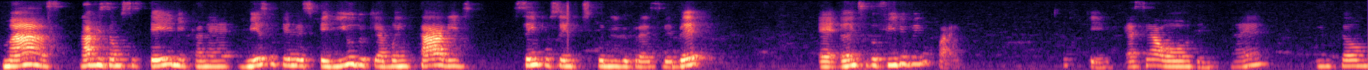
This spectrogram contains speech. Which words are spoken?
Mas, na visão sistêmica, né, mesmo tendo esse período que a mãe está ali 100% disponível para esse bebê, é, antes do filho vem o pai. Por quê? Essa é a ordem, né? Então,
